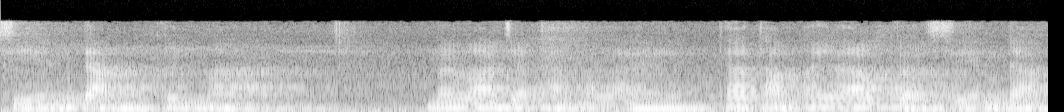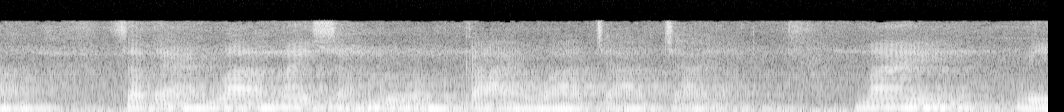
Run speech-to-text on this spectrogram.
เสียงดังขึ้นมา ไม่ว่าจะทำอะไร ถ้าทำให้แล้วเกิดเสียงดัง แสดงว่าไม่สำรวมกายวาจาใจ ไม่มี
